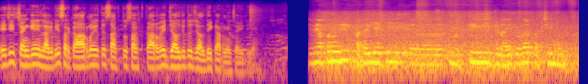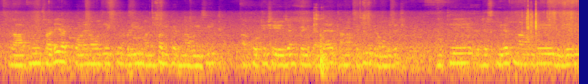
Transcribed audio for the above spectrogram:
ਇਹ ਚੀਜ਼ ਚੰਗੀ ਨਹੀਂ ਲੱਗਦੀ। ਸਰਕਾਰ ਨੂੰ ਇਹ ਤੇ ਸਖਤ ਤੋਂ ਸਖਤ ਕਾਰਵਾਈ ਜਲਦੀ ਤੋਂ ਜਲਦੀ ਕਰਨੀ ਚਾਹੀਦੀ ਹੈ। ਜਿਵੇਂ ਆਪਾਂ ਨੂੰ ਜੀ ਪਤਾ ਹੀ ਹੈ ਕਿ ਅਹ, 29 ਜੁਲਾਈ 2025 ਨੂੰ ਰਾਤ ਨੂੰ 8:30 ਪੌਣੇ 9 ਵਜੇ ਇੱਕ ਬੜੀ ਮੰਦਭਾਗੀ ਘਟਨਾ ਹੋਈ ਸੀ। ਕੋਠੀ ਸ਼ੇਰਜੰਗ ਪਿੰਡ ਪੈਂਦਾ ਹੈ, ਥਾਣਾ ਸਿਟੀ ਦੇ ਗਰਾਊਂਡ ਵਿੱਚ। ਇੱਥੇ ਜਸਕੀਰਤ ਨਾਮ ਦੇ ਬੰਦੇ ਦੀ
